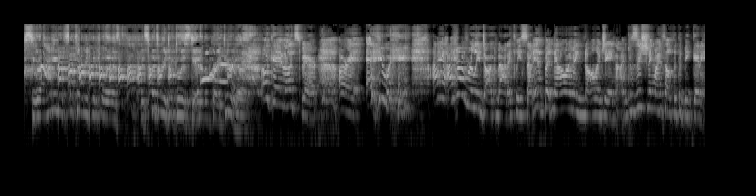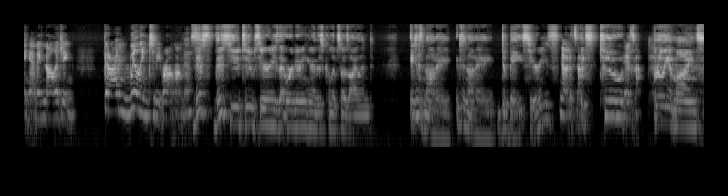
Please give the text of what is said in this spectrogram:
See what I mean? It's such a ridiculous. it's such a ridiculous standard of criteria. Okay, that's fair. All right. Anyway, I, I have really dogmatically said it, but now I'm acknowledging. I'm positioning myself at the beginning and acknowledging that I'm willing to be wrong on this. This this YouTube series that we're doing here, this Calypso's Island, it is not a it is not a debate series. No, it's not. It's two it is not. brilliant minds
